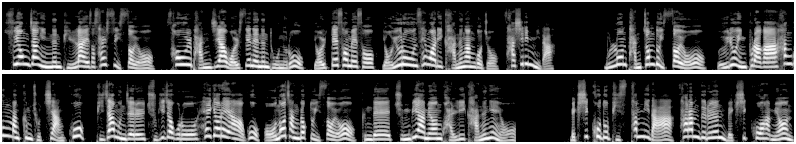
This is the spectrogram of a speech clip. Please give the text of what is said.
수영장 있는 빌라에서 살 수 있어요. 서울 반지하 월세 내는 돈으로 열대 섬에서 여유로운 생활이 가능한 거죠. 사실입니다. 물론 단점도 있어요. 의료 인프라가 한국만큼 좋지 않고 비자 문제를 주기적으로 해결해야 하고 언어 장벽도 있어요. 근데 준비하면 관리 가능해요. 멕시코도 비슷합니다. 사람들은 멕시코 하면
